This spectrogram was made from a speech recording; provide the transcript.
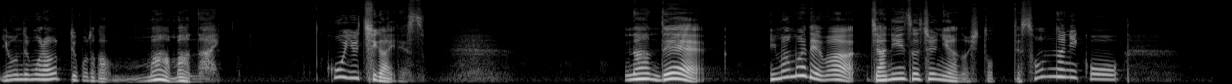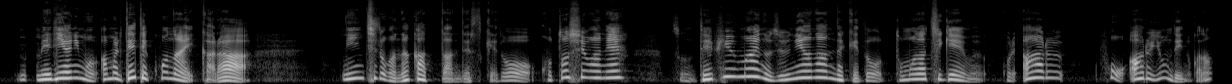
呼んでもらうっていうことがまあまあないこういう違いです。なんで今まではジャニーズジュニアの人ってそんなにこうメディアにもあんまり出てこないから認知度がなかったんですけど今年はねそのデビュー前のジュニアなんだけど友達ゲームこれ R R4R4 でいいのかな？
